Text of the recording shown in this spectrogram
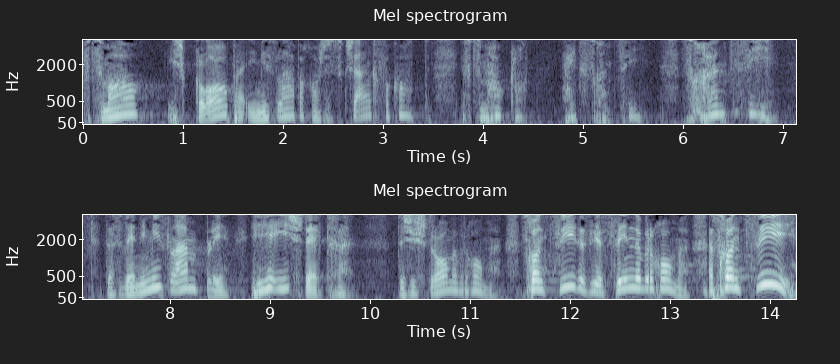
Auf einmal ist Glauben in mein Leben gekommen. Das ist ein Geschenk von Gott. Auf einmal glaubt, hey, das könnte sein. Es könnte sein, dass wenn ich mein Lämpchen hier einstecke, dass ich Strom bekomme. Es könnte sein, dass ich einen Sinn bekomme. Es könnte sein.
